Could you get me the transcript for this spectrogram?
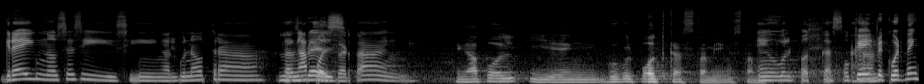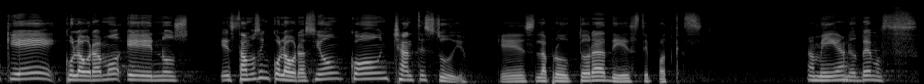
Grey, no sé si, si en alguna otra, Las en Apple. ¿verdad? En, En Apple y en Google Podcast también estamos. en Google Podcast. Ok, ajá. recuerden que colaboramos, eh, nos estamos en colaboración con Chante Studio, que es la productora de este podcast. Amiga, Nos vemos.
